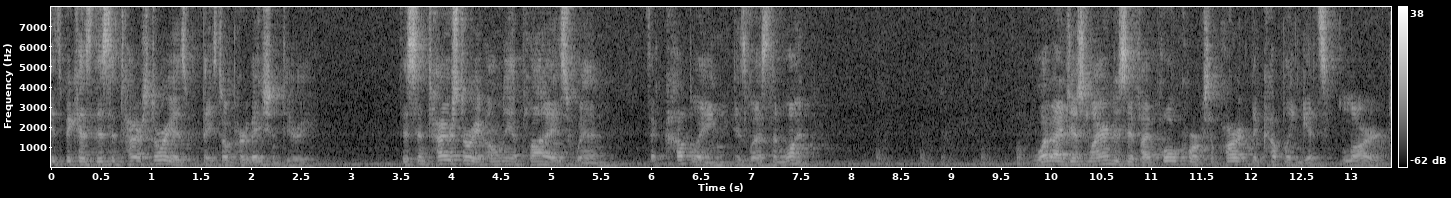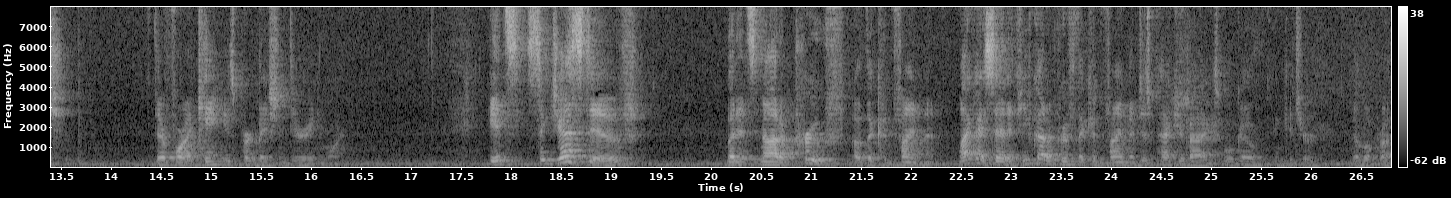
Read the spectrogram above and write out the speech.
It's because this entire story is based on perturbation theory. This entire story only applies when the coupling is less than one. What I just learned is if I pull quarks apart, the coupling gets large. Therefore, I can't use perturbation theory anymore. It's suggestive, but it's not a proof of the confinement. Like I said, if you've got a proof of the confinement, just pack your bags. We'll go and get your Nobel Prize.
